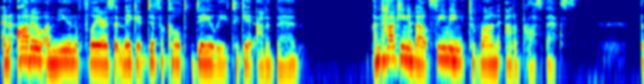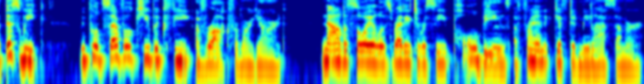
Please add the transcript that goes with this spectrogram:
and autoimmune flares that make it difficult daily to get out of bed. I'm talking about seeming to run out of prospects. But this week, we pulled several cubic feet of rock from our yard. Now the soil is ready to receive pole beans a friend gifted me last summer.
